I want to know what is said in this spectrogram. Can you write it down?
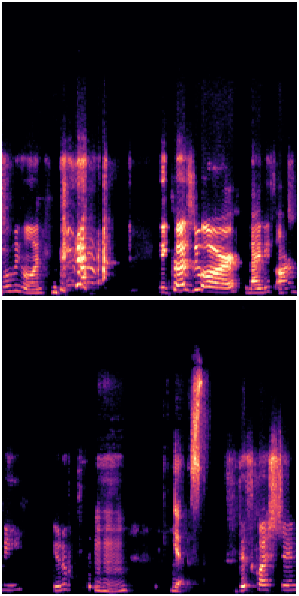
moving on. because you are 90s R&B university, hmm Yes. this question,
